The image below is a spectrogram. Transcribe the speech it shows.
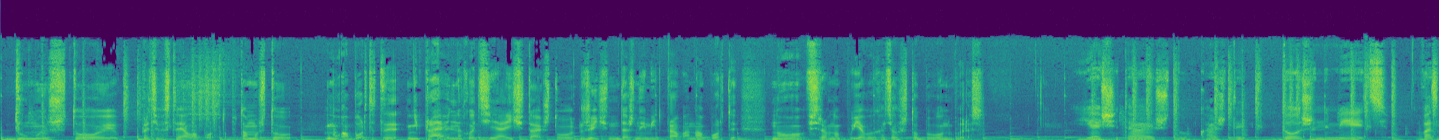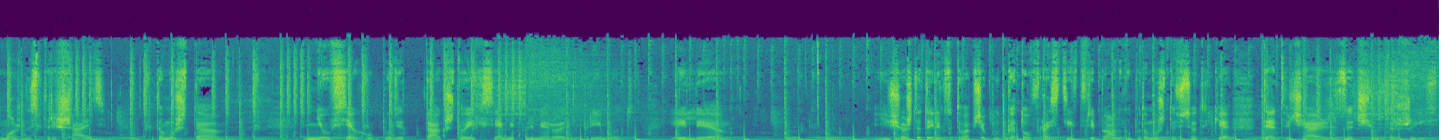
думаю, что противостоял аборту, потому что ну, аборт это неправильно, хоть я и считаю, что женщины должны иметь право на аборты, но все равно я бы хотел, чтобы он вырос. Я считаю, что каждый должен иметь возможность решать, потому что не у всех будет так, что их семьи, к примеру, это примут, или еще что-то, или кто-то вообще будет готов растить ребенка, потому что все-таки ты отвечаешь за чью-то жизнь,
